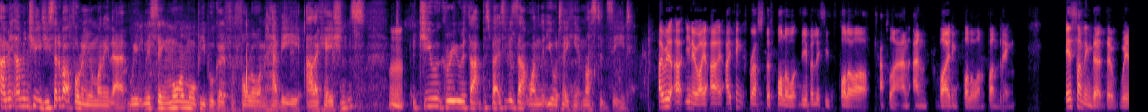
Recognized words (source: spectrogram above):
I mean, I'm intrigued. You said about following your money there. We, are seeing more and more people go for follow-on heavy allocations. Hmm. Do you agree with that perspective? Is that one that you're taking at Mustard Seed? I mean, uh, you know, I, I think for us, the follow, the ability to follow our capital and, and providing follow-on funding is something that, that we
